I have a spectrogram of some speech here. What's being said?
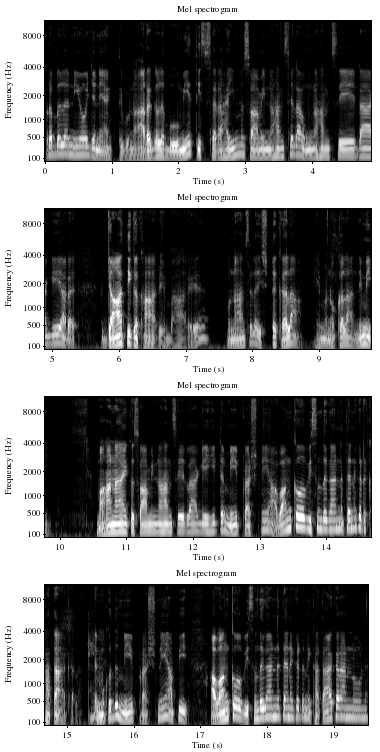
ප්‍රබල නියෝජනයක් තිබුණ අරගල භූමිය තිස්සරහයිම ස්වාමින් වහන්සේලා උන්වහන්සේලාගේ අර ජාතික කාර්ය භාරය උන්වහන්සේලා ඉෂ්ට කලා එහෙම නොකලා නෙමෙයි. මහනායක ස්වාමින් වහන්සේලාගේ හිට මේ ප්‍රශ්නය අවංකව විසඳ ගන්න තැනකට කතා කලා. දැමොකද මේ ප්‍රශ්නය අපි අවංකව විසඳ ගන්න තැනකටන කතා කරන්න ඕන.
